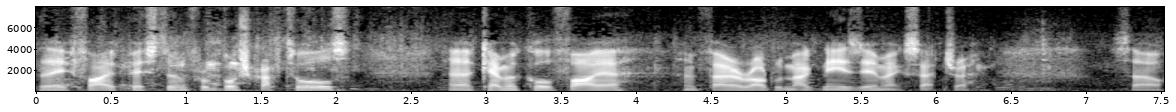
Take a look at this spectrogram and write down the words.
the fire piston from Bushcraft Tools, uh, chemical fire and ferro rod with magnesium etc. So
